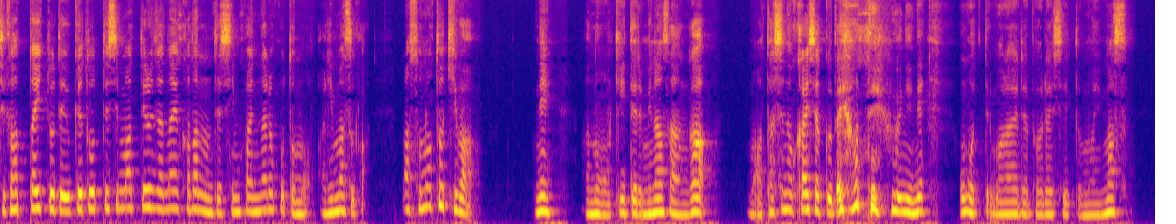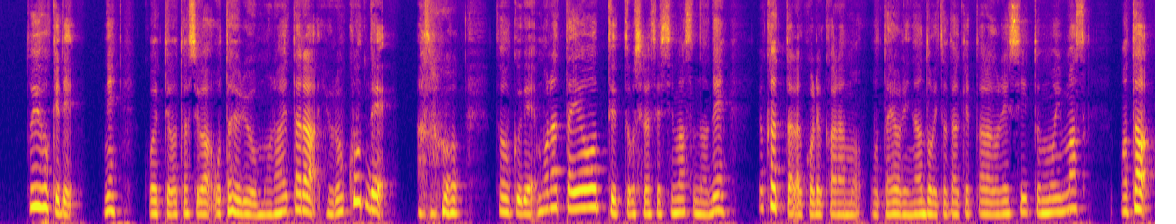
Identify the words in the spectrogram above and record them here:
違った意図で受け取ってしまってるんじゃないかななんて心配になることもありますが、まあその時は、ね、あの、聞いてる皆さんが、私の解釈だよっていうふうにね、思ってもらえれば嬉しいと思います。というわけで、ね、こうやって私はお便りをもらえたら喜んで、あの、トークでもらったよって言ってお知らせしますので、よかったらこれからもお便りなどいただけたら嬉しいと思います。また、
